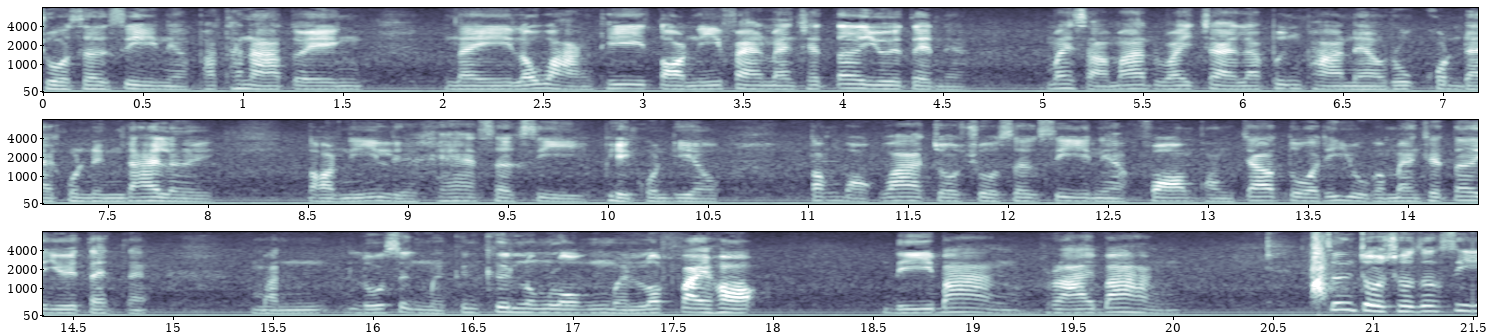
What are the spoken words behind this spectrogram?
ชัวเซอร์ซีเนี่ยพัฒนาตัวเองในระหว่างที่ตอนนี้แฟนแมนเชสเตอร์ยูไนเต็ดเนี่ยไม่สามารถไว้ใจและพึ่งพาแนวรุกคนใดคนหนึ่งได้เลย ตอนนี้เหลือแค่เซอร์ซีเพียงคนเดียว ต้องบอกว่าโจชัวเซอร์ซีเนี่ยฟอร์มของเจ้าตัวที่อยู่กับแมนเชสเตอร์ยูไนเต็ดเนี่ยมันรู้สึกเหมือนขึ้นขึ้นลงลงเหมือนรถไฟเหาะ ดีบ้าง ร้ายบ้าง ซึ่งโจชัวเซอร์ซี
